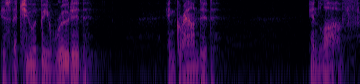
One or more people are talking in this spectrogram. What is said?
is that you would be rooted and grounded in love.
